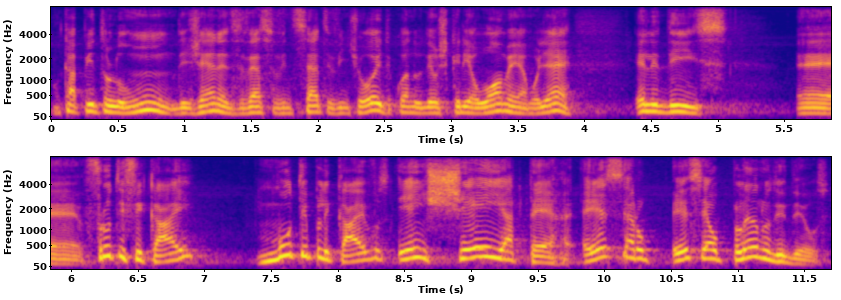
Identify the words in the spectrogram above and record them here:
no capítulo 1 de Gênesis, versos 27 e 28, quando Deus cria o homem e a mulher, ele diz: é, frutificai, multiplicai-vos e enchei a terra. Esse, era o, esse é o plano de Deus. O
